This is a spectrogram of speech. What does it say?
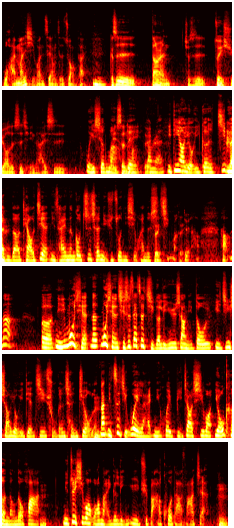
我还蛮喜欢这样子的状态。嗯，可是当然，就是最需要的事情呢，还是维生嘛，生嘛对，对当然一定要有一个基本的条件，你才能够支撑你去做你喜欢的事情嘛。对对，好，好，那呃，你目前那目前其实在这几个领域上，你都已经小有一点基础跟成就了。那你自己未来你会比较希望，有可能的话，你最希望往哪一个领域去把它扩大发展？嗯，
